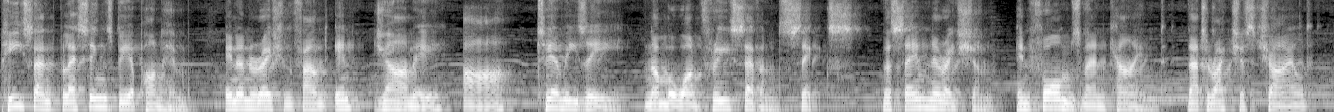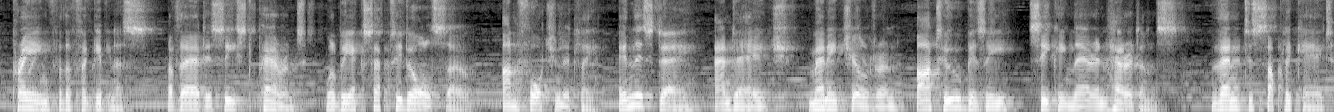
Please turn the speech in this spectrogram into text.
Peace and blessings be upon him. In a narration found in Jami R. Tirmizi, number 1376, the same narration informs mankind that righteous child, praying for the forgiveness of their deceased parent, will be accepted also. Unfortunately, in this day and age, many children are too busy seeking their inheritance than to supplicate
